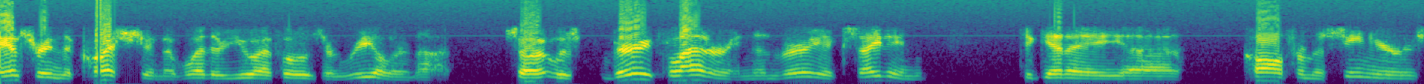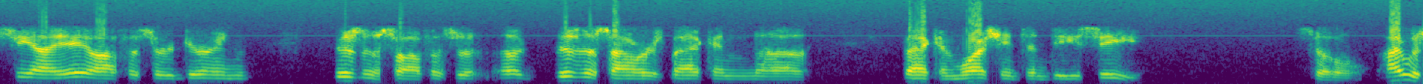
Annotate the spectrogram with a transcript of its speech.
answering the question of whether UFOs are real or not. So it was very flattering and very exciting to get a uh, call from a senior CIA officer during business office uh, business hours back in uh, back in Washington D.C. So I was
